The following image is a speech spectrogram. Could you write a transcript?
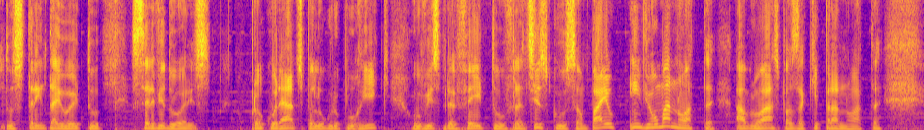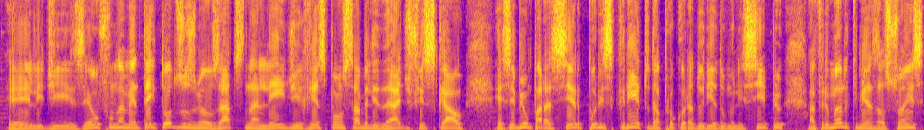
dos 38 servidores procurados pelo Grupo RIC, o vice-prefeito Francisco Sampaio enviou uma nota. Abro aspas aqui para a nota. Ele diz: Eu fundamentei todos os meus atos na lei de responsabilidade fiscal. Recebi um parecer por escrito da Procuradoria do município, afirmando que minhas ações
